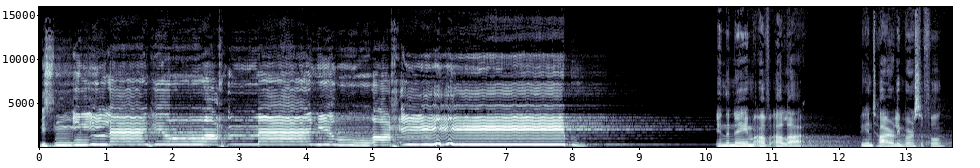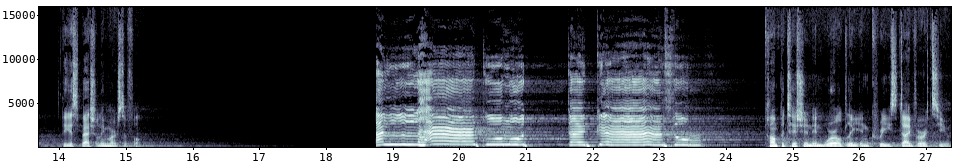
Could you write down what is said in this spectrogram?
بسم الله الرحمن الرحيم In the name of Allah, the entirely merciful, the especially merciful. ألهاكم التكاثر Competition in worldly increase diverts you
